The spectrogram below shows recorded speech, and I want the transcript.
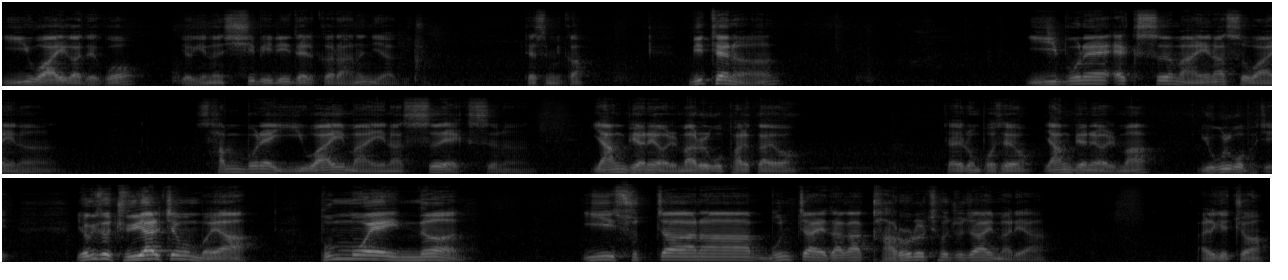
2y가 되고 여기는 11이 될 거라는 이야기죠. 됐습니까? 밑에는 2분의 x 마이너스 y는 3분의 2y 마이너스 x는 양변에 얼마를 곱할까요? 자, 여러분 보세요. 양변에 얼마? 6을 곱하지. 여기서 주의할 점은 뭐야? 분모에 있는 이 숫자나 문자에다가 가로를 쳐주자 이 말이야. 알겠죠?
